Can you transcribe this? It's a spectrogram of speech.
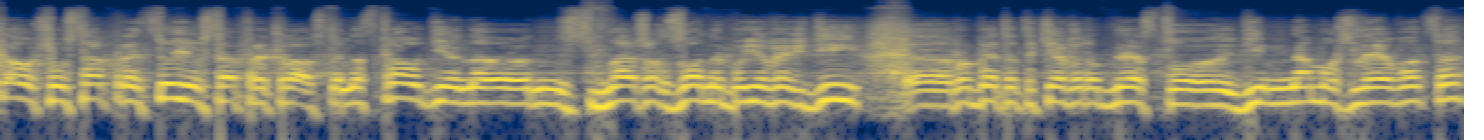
кажуть, що все працює, все прекрасно. Насправді на в межах зони бойових дій е, робити таке виробництво їм неможливо. Це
